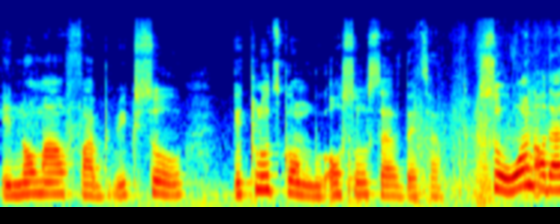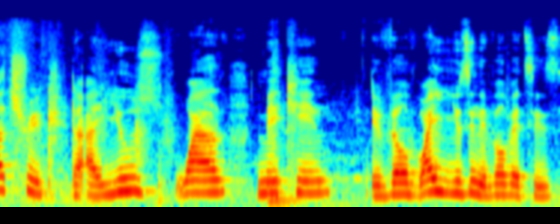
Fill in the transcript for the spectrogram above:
a normal fabric. So a cloth gum will also serve better. So one other trick that i use while making a velvet while using a velvet is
